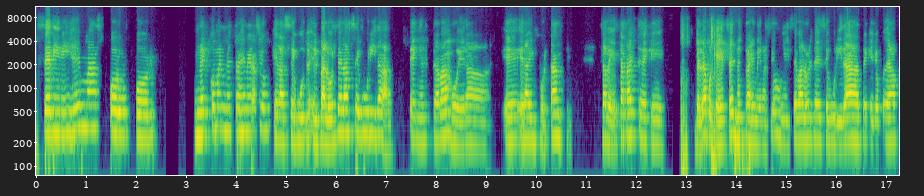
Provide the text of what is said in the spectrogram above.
se dirigen más por, por, no es como en nuestra generación que la el valor de la seguridad en el trabajo era, eh, era importante. ¿Sabes? Esta parte de que, ¿verdad? Porque esa es nuestra generación, ese valor de seguridad, de que yo pueda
